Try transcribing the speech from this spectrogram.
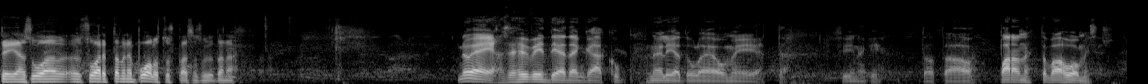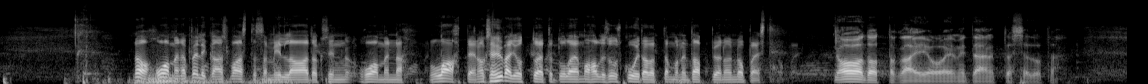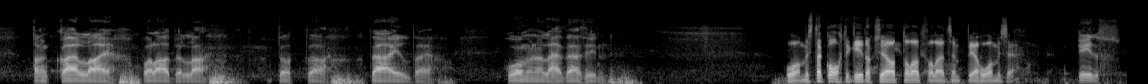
teidän suorittaminen puolustuspäässä sujuu tänään? No eihän se hyvin tietenkään, kun neljä tulee omiin, että siinäkin tota, on parannettavaa huomisella. No huomenna peli kanssa vastassa, millä aatoksin huomenna Lahteen. Onko se hyvä juttu, että tulee mahdollisuus kuitata tämmöinen tappio noin nopeasti? No totta kai joo, ei mitään nyt tässä tota, tankkaillaan ja palautellaan tota, tää ilta ja huomenna lähdetään sinne. Huomista kohti, kiitoksia Otto Latvala ja tsemppiä huomiseen. Kiitos.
